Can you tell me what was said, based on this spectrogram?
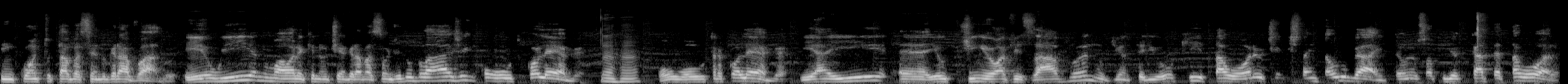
enquanto estava sendo gravado. Eu ia numa hora que não tinha gravação de dublagem com outro colega Aham. ou outra colega. E aí é, eu tinha, eu avisava no dia anterior que tal hora eu tinha que estar em tal lugar. Então eu só podia ficar até tal hora.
